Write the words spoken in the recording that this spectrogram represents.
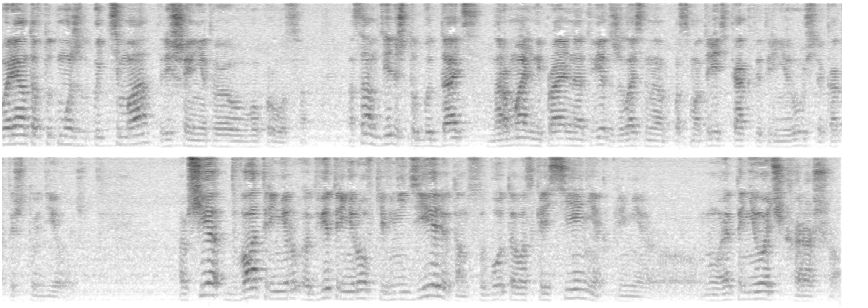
Вариантов тут может быть тьма решения твоего вопроса. На самом деле, чтобы дать нормальный, правильный ответ, желательно посмотреть, как ты тренируешься, как ты что делаешь. Вообще, два тренир- две тренировки в неделю, там, суббота, воскресенье, к примеру, ну, это не очень хорошо.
